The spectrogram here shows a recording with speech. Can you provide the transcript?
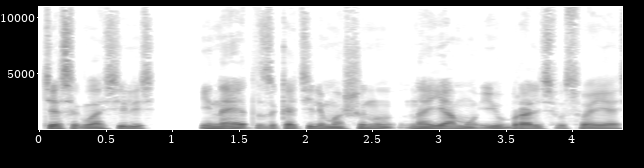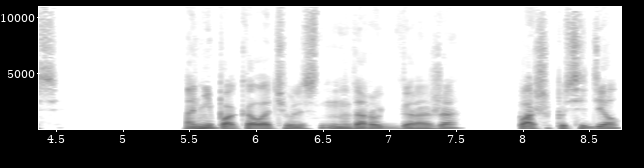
Те согласились, и на это закатили машину на яму и убрались в освояси. Они поколачивались на дороге гаража, Паша посидел,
